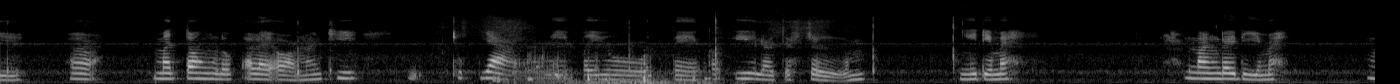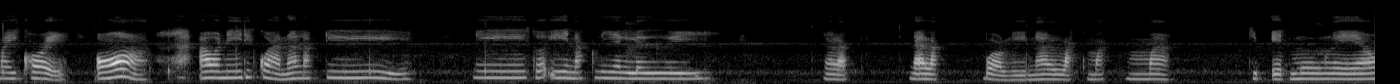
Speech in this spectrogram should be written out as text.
ดี ถ้าไม่ต้องลบอะไรออกทั้งที่ ทุกอย่างมีประโยชน์ แต่เก้าอี้เราจะเสริม นี้ดีไหมนั่งได้ดีไหมไม่ค่อย อ๋อ เอาอันนี้ดีกว่าน่ารักดี นี่เก้าอี้นักเรียนเลย น่ารัก น่ารัก บอกเลยน่ารักมากมากสิบเอ็ดโมงแล้ว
